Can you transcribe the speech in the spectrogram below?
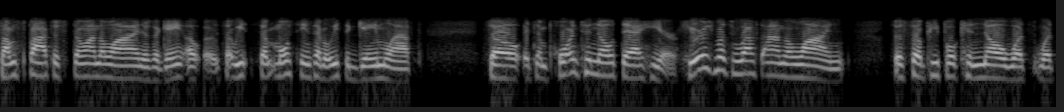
some spots are still on the line. There's a game. Uh, uh, so we, some, most teams have at least a game left. So it's important to note that here. Here's what's left on the line, so so people can know what's what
